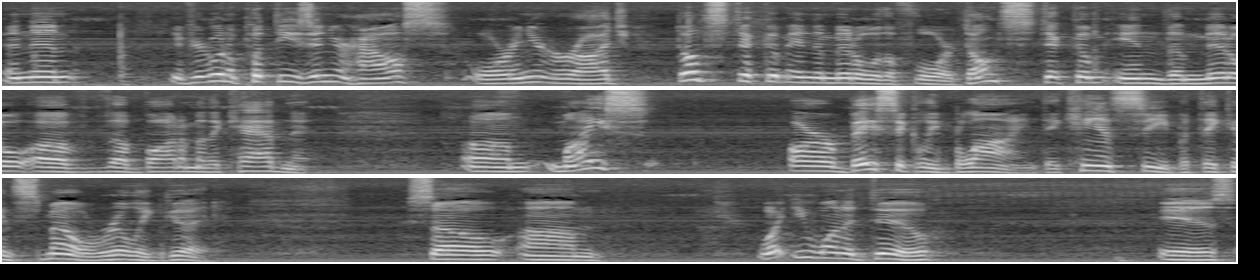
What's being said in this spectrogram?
and then if you're going to put these in your house or in your garage, don't stick them in the middle of the floor. Don't stick them in the middle of the bottom of the cabinet. Um, mice are basically blind. They can't see, but they can smell really good. So um, what you want to do is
